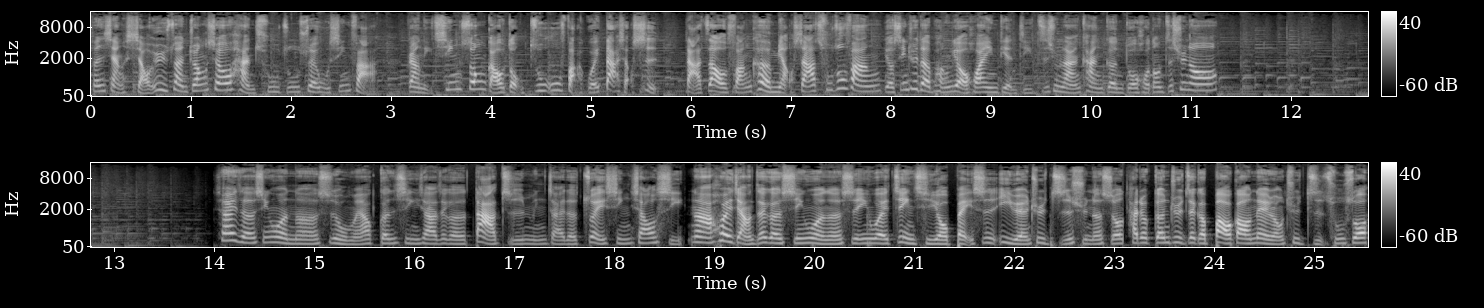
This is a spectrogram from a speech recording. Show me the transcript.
分享小预算装修和出租税务心法，让你轻松搞懂租屋法规大小事，打造房客秒杀出租房。有兴趣的朋友，欢迎点击资讯栏看更多活动资讯哦。下一则新闻呢，是我们要更新一下这个大直民宅的最新消息。那会讲这个新闻呢，是因为近期有北市议员去质询的时候，他就根据这个报告内容去指出说，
